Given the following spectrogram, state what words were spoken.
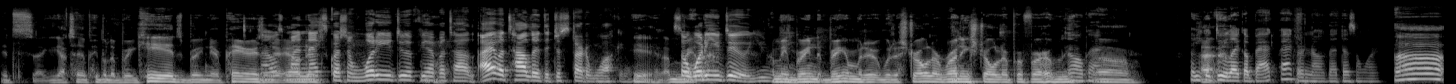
It's uh, you got to tell people to bring kids, bring their parents. That was my elders. next question. What do you do if you have a toddler? I have a toddler that just started walking. Yeah. I So what do you do? You I mean, bring bring them with a, with a stroller, running stroller, preferably. Okay. Um, you could do like a backpack, or no, that doesn't work. uh,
